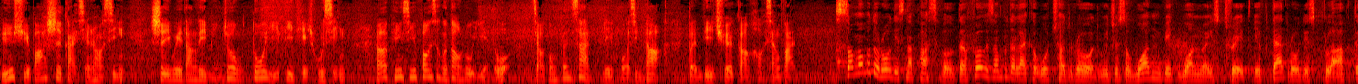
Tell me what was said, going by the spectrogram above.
允许巴士改线绕行，是因为当地民众多以地铁出行，而平行方向的道路也多，交通分散，灵活性大。本地却刚好相反。Some of the road is not possible. The, for example, the, like Orchard Road, which is a one big one-way street. If that road is blocked,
